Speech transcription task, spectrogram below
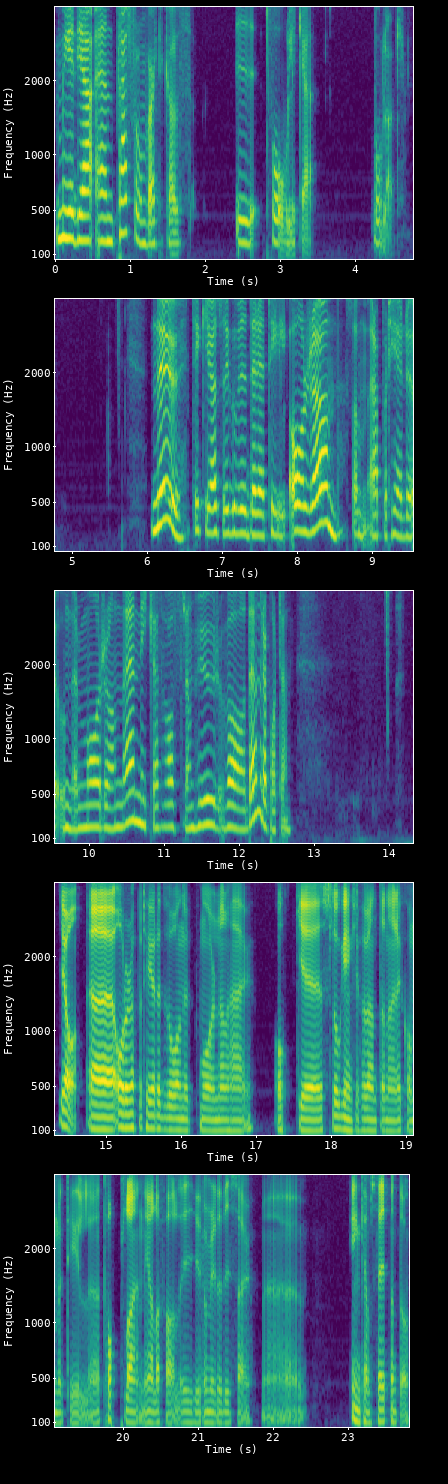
media and platform verticals i två olika bolag. Nu tycker jag att vi går vidare till Orrön som rapporterade under morgonen. Niklas Wahlström, hur var den rapporten? Ja, eh, Orrön rapporterade då nu på morgonen här och eh, slog egentligen förväntan när det kommer till eh, topline i alla fall i hur de redovisar eh, income statement då.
